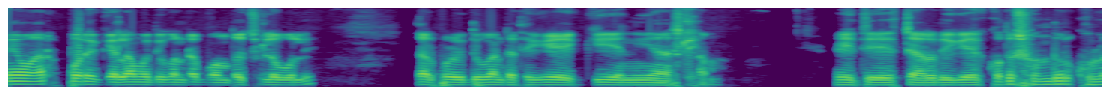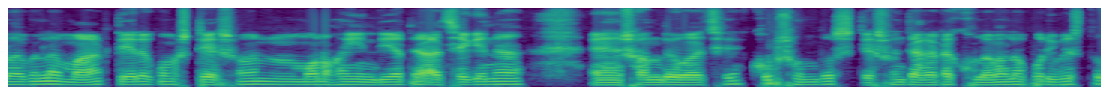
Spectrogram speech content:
নেওয়ার, পরে গেলাম, ওই দোকানটা বন্ধ ছিল বলে। তারপর দোকানটা থেকে গিয়ে নিয়ে আসলাম। এই যে চারিদিকে কত সুন্দর খোলামেলা মাঠ এরকম স্টেশন মনে হয় ইন্ডিয়াতে আছে কি না সন্দেহ আছে। খুব সুন্দর স্টেশন, জায়গাটা খোলামেলা পরিবেশ তো,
